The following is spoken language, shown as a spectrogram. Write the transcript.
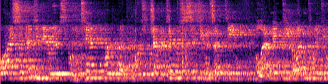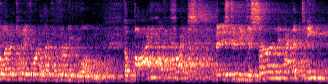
what I submit to you is from 10, uh, verse, chapter 10, verses 16 and 17, 11, 18, 11, 22, 11, 24, and 11, 31. The body of Christ that is to be discerned at the table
